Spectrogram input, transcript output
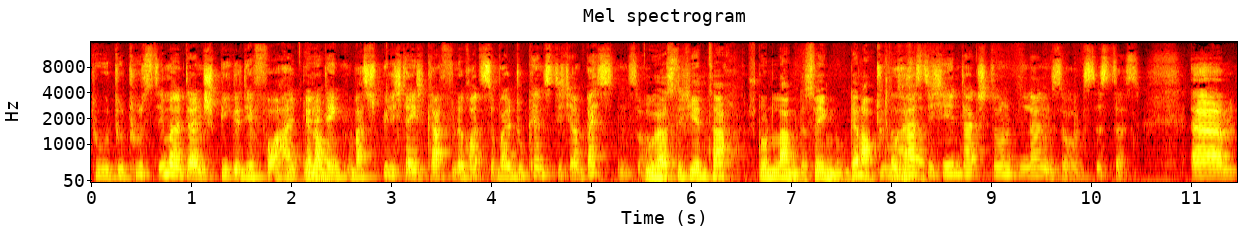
du, du tust immer deinen Spiegel dir vorhalten Genau. und denken, was spiele ich da eigentlich gerade für eine Rotze, weil du kennst dich am besten. So. Du hörst dich jeden Tag stundenlang, deswegen, genau. Du das ist hörst das. dich jeden Tag stundenlang so, das ist das. Ähm,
